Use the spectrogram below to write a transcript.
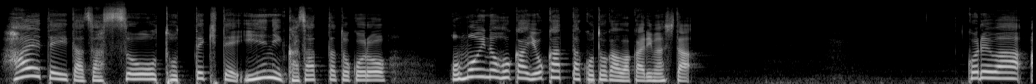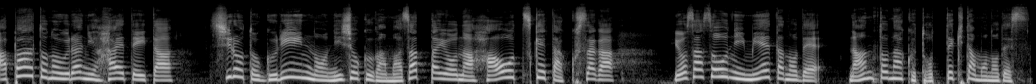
生えていた雑草を取ってきて家に飾ったところ、思いのほか良かったことが分かりました。これはアパートの裏に生えていた白とグリーンの2色が混ざったような葉をつけた草が良さそうに見えたので、なんとなく取ってきたものです。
